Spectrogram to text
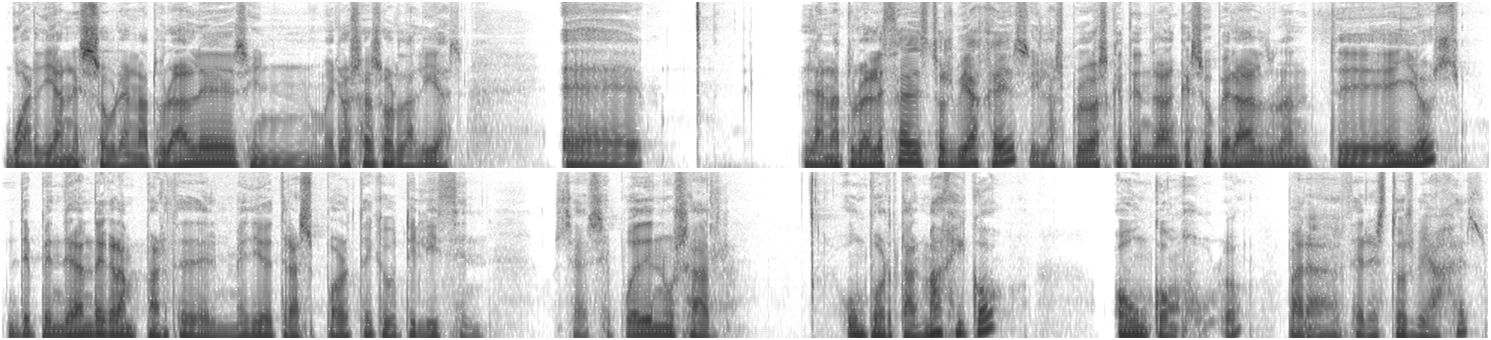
guardianes sobrenaturales y numerosas ordalías. Eh, la naturaleza de estos viajes y las pruebas que tendrán que superar durante ellos dependerán de gran parte del medio de transporte que utilicen. O sea, se pueden usar un portal mágico o un conjuro para hacer estos viajes.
